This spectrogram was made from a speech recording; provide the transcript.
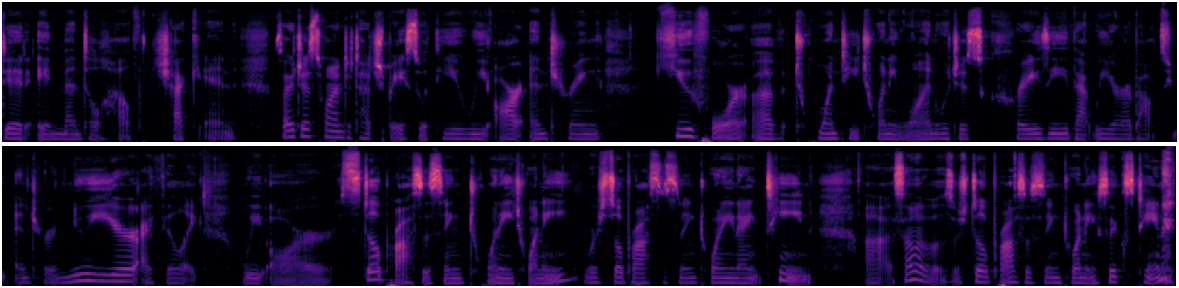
did a mental health check-in. So i just wanted to touch base with you. We are entering Q4 of 2021, which is crazy that we are about to enter a new year. I feel like we are still processing 2020. We're still processing 2019. Uh, some of us are still processing 2016.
